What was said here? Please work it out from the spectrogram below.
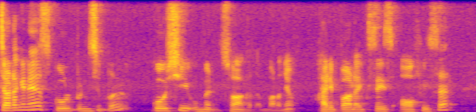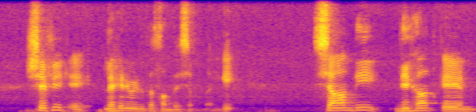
ചടങ്ങിന് സ്കൂൾ പ്രിൻസിപ്പൽ കോശി ഉമ്മൻ സ്വാഗതം പറഞ്ഞു. Haripad excise officer Shafeeq A ലഹരി വിരുദ്ധ സന്ദേശം നൽകി. Shanthi Nihad K N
